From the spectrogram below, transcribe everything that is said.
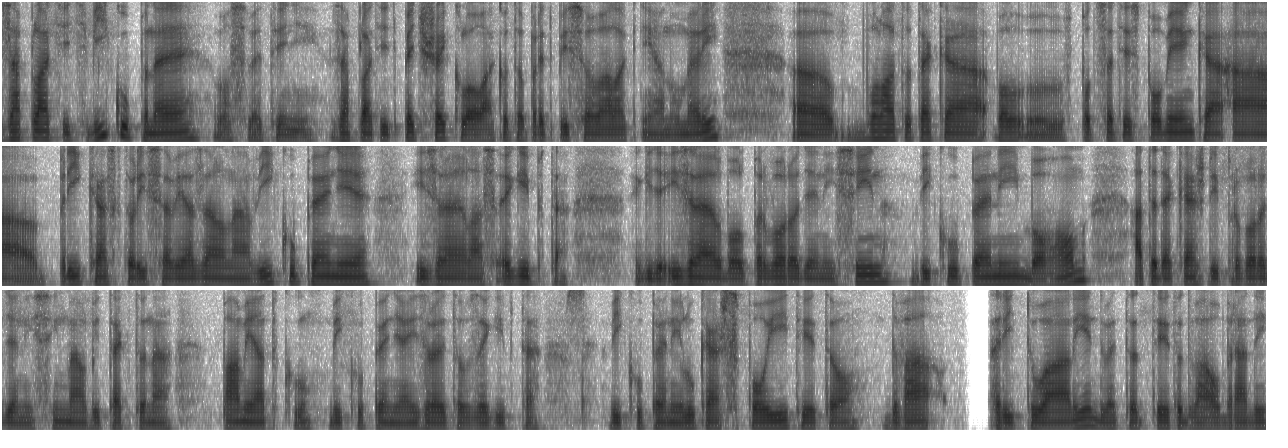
zaplatiť výkupné vo svetini. Zaplatiť 5 šeklov, ako to predpisovala kniha Numery. E, bola to taká bol v podstate spomienka a príkaz, ktorý sa viazal na vykúpenie Izraela z Egypta kde Izrael bol prvorodený syn, vykúpený Bohom a teda každý prvorodený syn mal byť takto na pamiatku vykúpenia Izraelitov z Egypta vykúpený. Lukáš spojí tieto dva rituály, tieto dva obrady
